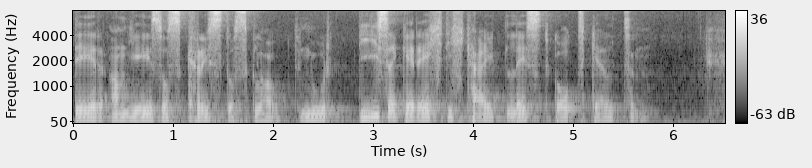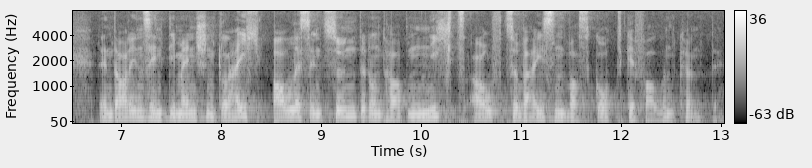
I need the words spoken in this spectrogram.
der an Jesus Christus glaubt. Nur diese Gerechtigkeit lässt Gott gelten. Denn darin sind die Menschen gleich, alle sind Sünder und haben nichts aufzuweisen, was Gott gefallen könnte.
